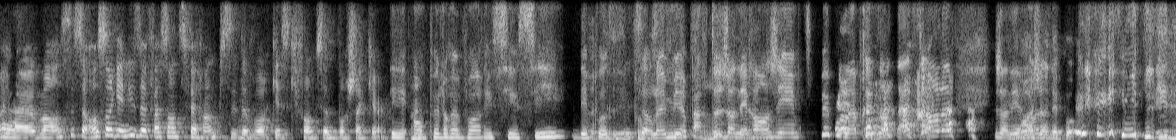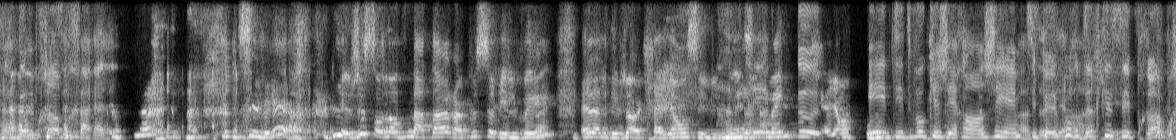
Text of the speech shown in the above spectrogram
Euh, bon, c'est ça. On s'organise de façon différente, puis c'est de voir qu'est-ce qui fonctionne pour chacun. Et on peut le revoir ici aussi, des post-it sur le mur partout. J'en ai rangé un petit peu pour la présentation. J'en ai Moi, j'en ai pas. c'est vrai. Hein? Il y a juste son ordinateur un peu surélevé. Elle, elle a déjà un crayon, ses lunettes, Et dites-vous que j'ai rangé un ah, petit peu pour dire que c'est propre.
